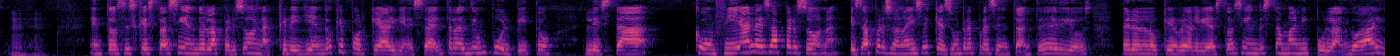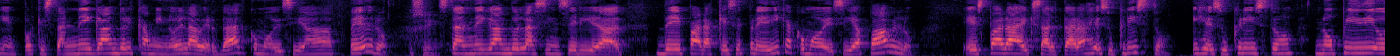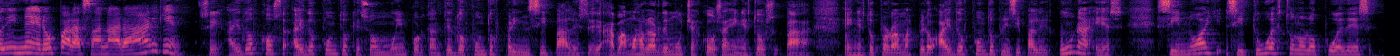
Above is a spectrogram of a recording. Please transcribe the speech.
Entonces, ¿qué está haciendo la persona? Creyendo que porque alguien está detrás de un púlpito, le está confía en esa persona, esa persona dice que es un representante de Dios, pero en lo que en realidad está haciendo está manipulando a alguien, porque está negando el camino de la verdad, como decía Pedro. Sí. Están negando la sinceridad de para qué se predica, como decía Pablo. Es para exaltar a Jesucristo y Jesucristo no pidió dinero para sanar a alguien. Sí, hay dos cosas, hay dos puntos que son muy importantes, dos puntos principales. Eh, vamos a hablar de muchas cosas en estos, ah, en estos programas, pero hay dos puntos principales. Una es, si no hay, si tú esto no lo puedes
